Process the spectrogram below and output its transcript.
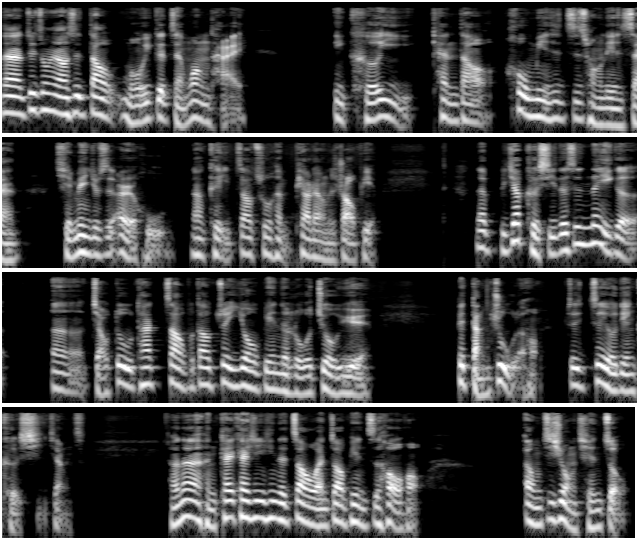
那最重要是到某一个展望台，你可以看到后面是知床连山，前面就是二湖，那可以照出很漂亮的照片。那比较可惜的是那个呃角度，它照不到最右边的罗臼月，被挡住了哈。这这有点可惜，这样子。好，那很开开心心的照完照片之后，哈，那我们继续往前走，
